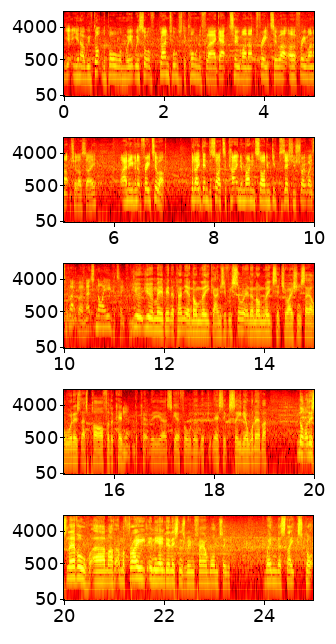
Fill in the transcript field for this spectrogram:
you, you know, we've got the ball and we're, we're sort of going towards the corner flag at 2 1 up, 3 2 up, uh, 3 1 up, should I say, and even at 3 2 up. But they then decide to cut in and run inside and give possession straight away to Blackburn. That's naivety for me. You, you and me have been to plenty of non-league games. If we saw it in a non-league situation, you say, "Oh, well, that's par for the Kent, Yeah. the, the uh, the, the, Essex senior, whatever." Not at this level. Um, I'm afraid, in the end, the listeners have been found wanting when the stakes got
